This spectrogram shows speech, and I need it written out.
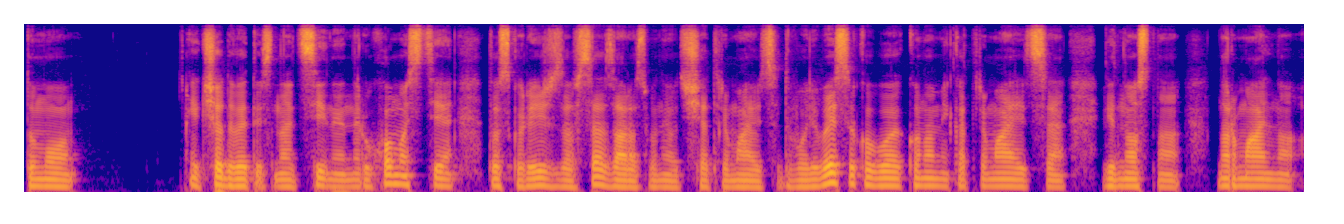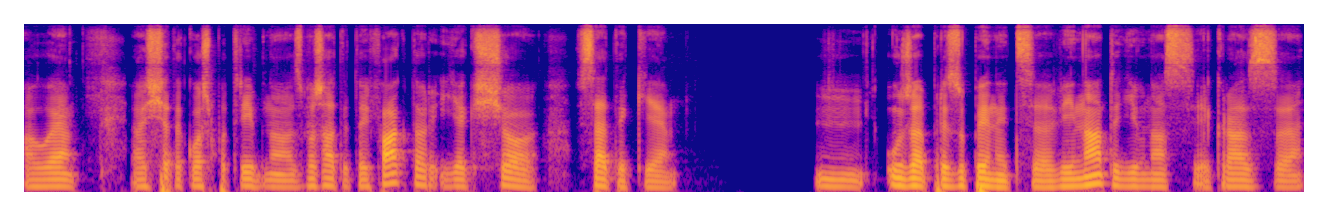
Тому. Якщо дивитись на ціни нерухомості, то скоріш за все зараз вони от ще тримаються доволі високо, бо економіка тримається відносно нормально, але е, ще також потрібно зважати той фактор, якщо все-таки уже призупиниться війна, тоді в нас якраз е,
